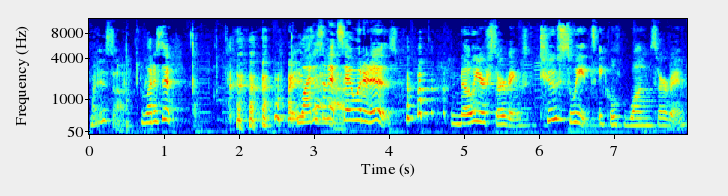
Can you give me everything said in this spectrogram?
What is that? What is it? Why doesn't it say what it is? know your servings. Two sweets equals one serving.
